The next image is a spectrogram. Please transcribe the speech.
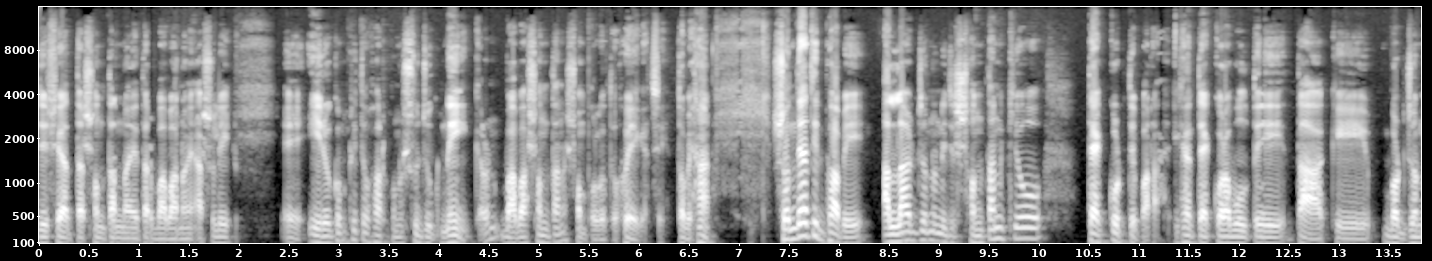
যে সে আর তার সন্তান নয়, তার বাবা নয়। আসলে এরকমটি তো হওয়ার কোনো সুযোগ নেই, কারণ বাবা সন্তানের সম্পর্ক হয়ে গেছে। তবে হ্যাঁ সন্দেহাতীতভাবে আল্লাহর জন্য নিজের সন্তানকেও ত্যাগ করতে পারা। এখানে ত্যাগ করা বলতে তাকে বর্জন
